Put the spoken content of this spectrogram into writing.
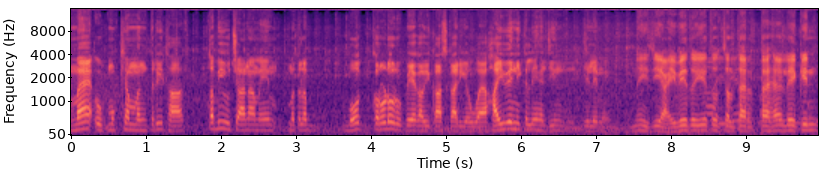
मैं उप मुख्यमंत्री था तभी उचाना में मतलब बहुत करोड़ों रुपए का विकास कार्य हुआ है। हाईवे निकले हैं जिन ज़िले में। नहीं जी हाईवे तो ये तो चलता रहता है लेकिन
